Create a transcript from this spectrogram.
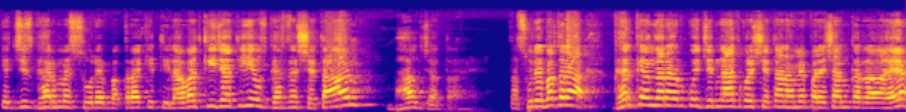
कि जिस घर में सूर्य बकरा की तिलावत की जाती है, उस घर से शैतान भाग जाता है। तो सूर्य बकरा घर के अंदर अगर कोई जिन्नात, कोई शैतान हमें परेशान कर रहा है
